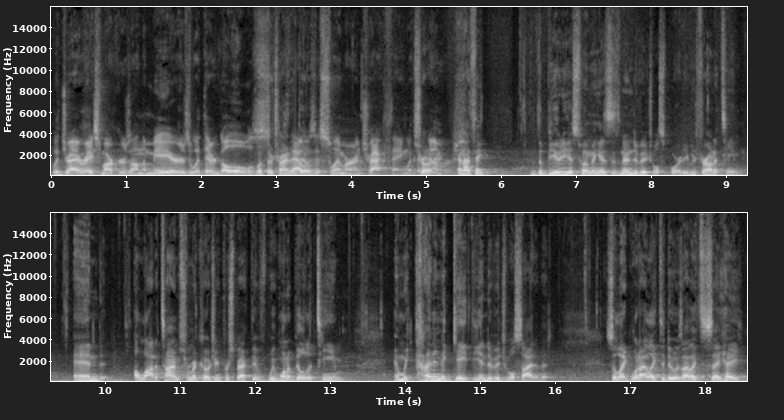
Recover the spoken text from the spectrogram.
with dry erase markers on the mirrors with their goals. What they're trying to that do. was a swimmer and track thing with Sure. their numbers. And I think the beauty of swimming is it's an individual sport, even if you're on a team. And a lot of times, from a coaching perspective, we want to build a team, and we kind of negate the individual side of it. So, like, what I like to do is I like to say, hey,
